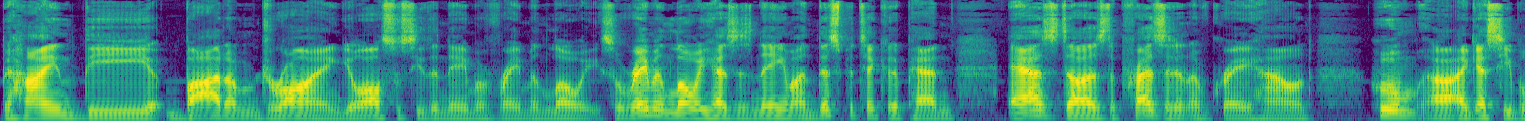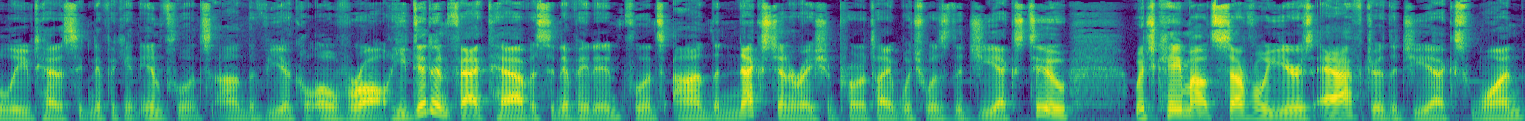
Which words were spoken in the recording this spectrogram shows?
behind the bottom drawing, you'll also see the name of Raymond Loewy. So Raymond Loewy has his name on this particular patent, as does the president of Greyhound, whom uh, I guess he believed had a significant influence on the vehicle overall. He did, in fact, have a significant influence on the next generation prototype, which was the GX2, which came out several years after the GX1,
